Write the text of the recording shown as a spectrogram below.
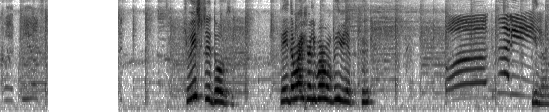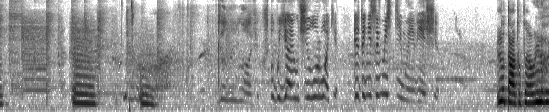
Капец. Чуєш ти довгий? Передавай Халібаму привіт. Погнали! Пігнали. я учил уроки. Это несовместимые вещи. Ну, тато, правильно.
